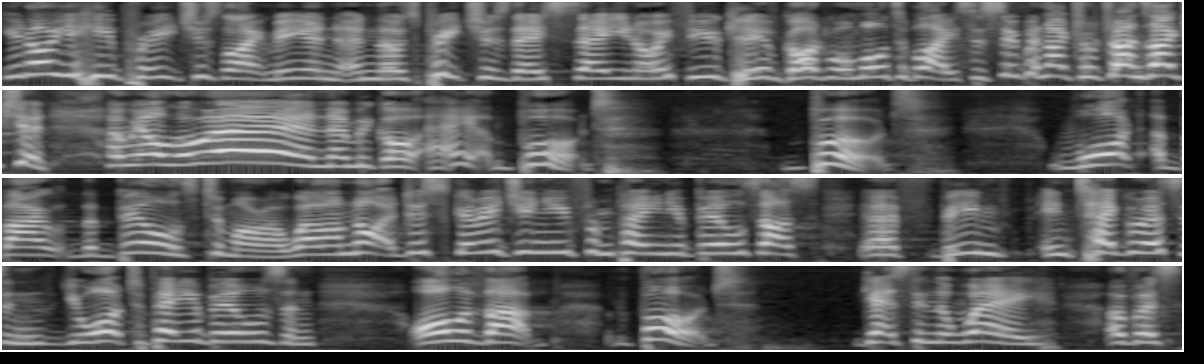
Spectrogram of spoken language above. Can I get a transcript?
You know, you hear preachers like me, and, and those preachers, they say, you know, if you give, God will multiply. It's a supernatural transaction. And we all go, hey, and then we go, hey, but, but, what about the bills tomorrow? Well, I'm not discouraging you from paying your bills. That's uh, being integrous and you ought to pay your bills and all of that. But gets in the way of us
